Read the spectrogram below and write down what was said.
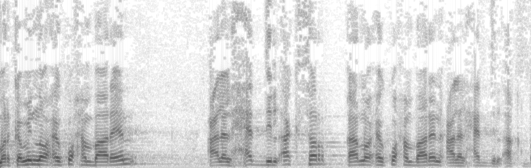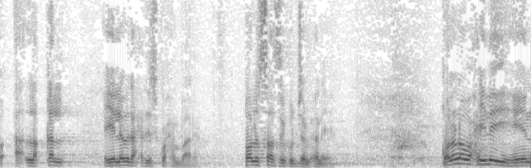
Marka midna waxay ku xambaareen cala alxaddi alakar qaarna waxay ku xambaareen cala alxaddi alaqal. Ayay labada xadiis ku xambaareen. Qolo saasay ku jamcinayaan. Qolona waxay leeyihiin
